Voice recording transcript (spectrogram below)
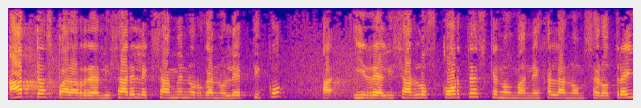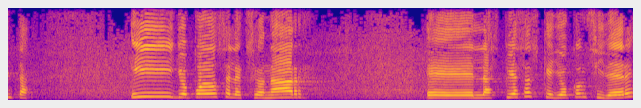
aptas para realizar el examen organoléptico ah, y realizar los cortes que nos maneja la NOM 030. Y yo puedo seleccionar eh, las piezas que yo considere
